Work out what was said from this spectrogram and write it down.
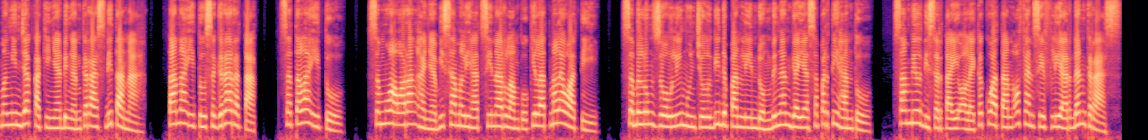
Menginjak kakinya dengan keras di tanah. Tanah itu segera retak. Setelah itu, semua orang hanya bisa melihat sinar lampu kilat melewati. Sebelum Zhou Li muncul di depan Lindong dengan gaya seperti hantu, sambil disertai oleh kekuatan ofensif liar dan keras.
